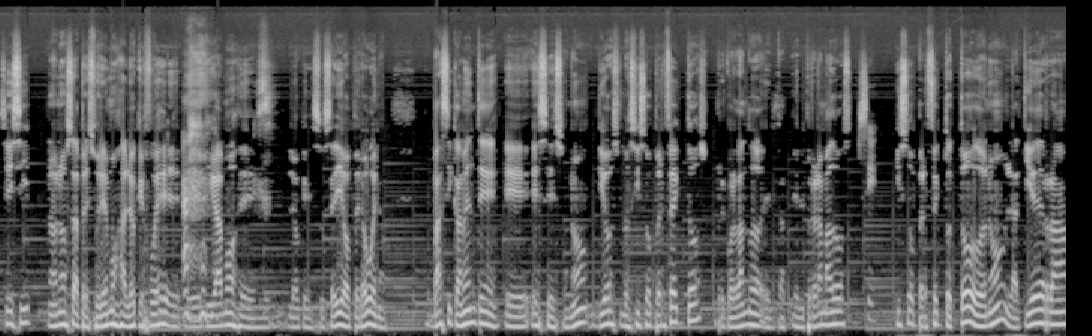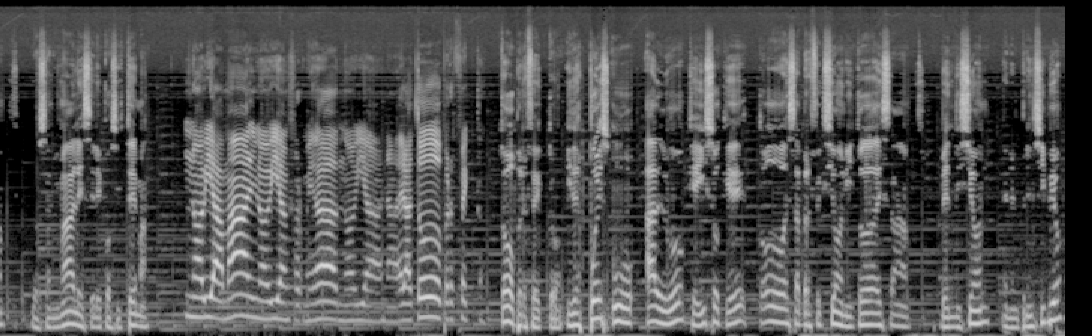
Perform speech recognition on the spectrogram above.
Sí, sí, no nos apresuremos a lo que fue, eh, digamos, de lo que sucedió, pero bueno, básicamente eh, es eso, ¿no? Dios los hizo perfectos, recordando el, programa 2, Sí. hizo perfecto todo, ¿no? La tierra, los animales, el ecosistema, No había mal, no había enfermedad, no había nada, era todo perfecto. todo perfecto. Y después hubo algo que hizo que toda esa perfección y toda esa bendición en el principio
